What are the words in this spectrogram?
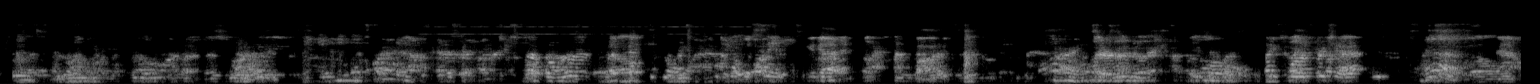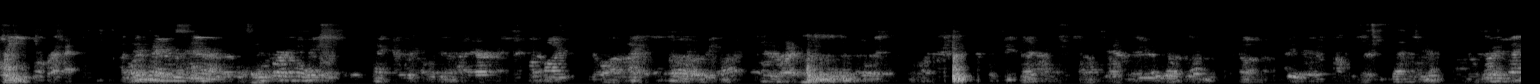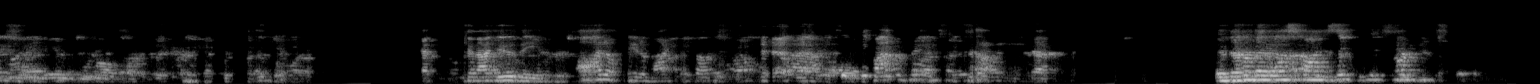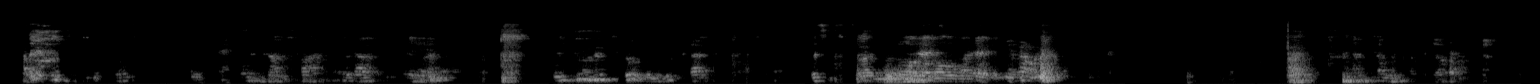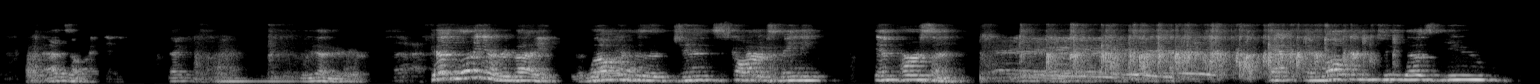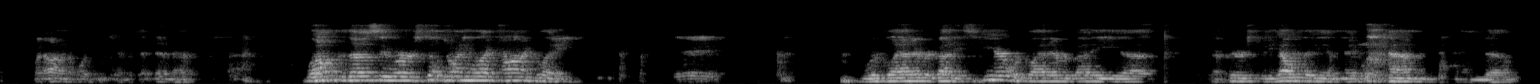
You man. Appreciate Can I do the, oh, I don't need a microphone. If everybody wants to find a seat, we get started. That's all right. Thank you. We know you're here. Good morning, everybody. Welcome to the June SCARS meeting in person. And, and welcome to those of you, well, I don't know what the cameras, that doesn't matter. Welcome to those who are still joining electronically. We're glad everybody's here. We're glad everybody uh, appears to be healthy and able to come and, and uh,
